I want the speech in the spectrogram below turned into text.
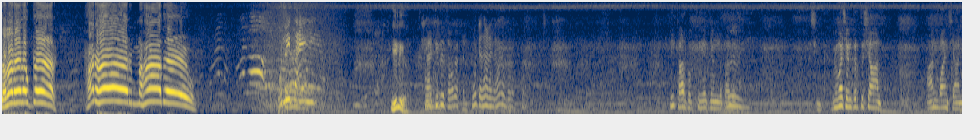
चला रे लवकर! हर हर महादेव. गेली का? मोठ्या झाडाला बघा ही खार फक्त या जंगलात आले. भीमाशंकरचं शान. आन बान शान.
